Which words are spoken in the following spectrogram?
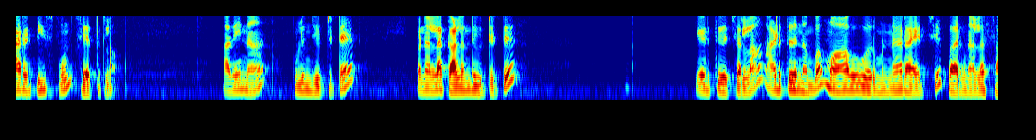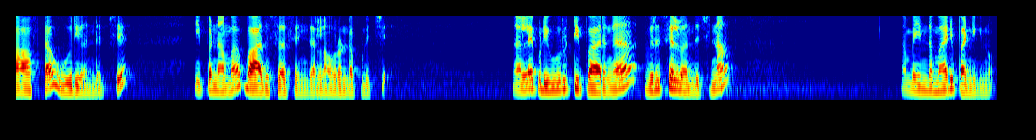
அரை டீஸ்பூன் சேர்த்துக்கலாம். அதை நான் புழிஞ்சு விட்டுட்டேன். இப்போ நல்லா கலந்து விட்டுட்டு எடுத்து வச்சிடலாம். அடுத்தது நம்ம மாவு ஒரு மணி நேரம் ஆயிடுச்சு. பாருங்கள் நல்லா சாஃப்டாக ஊறி வந்துடுச்சு. இப்போ நம்ம பாதுஷா செஞ்சிடலாம் உருண்டை பிடிச்சி. நல்லா இப்படி உருட்டி பாருங்கள் விரிசல் வந்துச்சுன்னா நம்ம இந்த மாதிரி பண்ணிக்கணும்.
